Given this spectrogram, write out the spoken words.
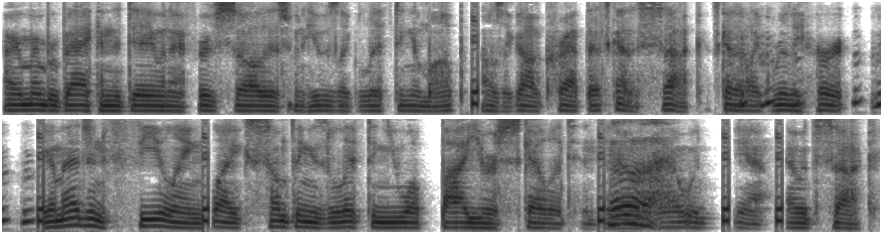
i remember back in the day when i first saw this when he was like lifting him up i was like oh crap that's gotta suck. It's gotta like really hurt. Like, imagine feeling like something is lifting you up by your skeleton. You know, that would yeah that would suck.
